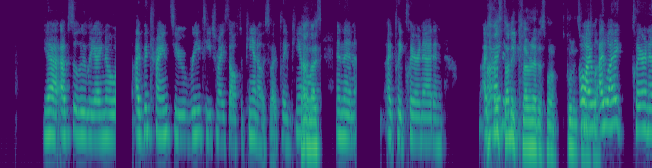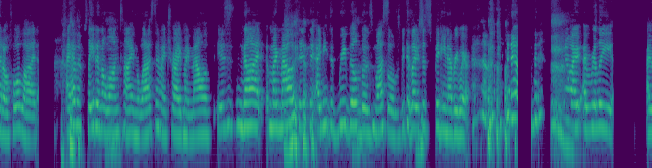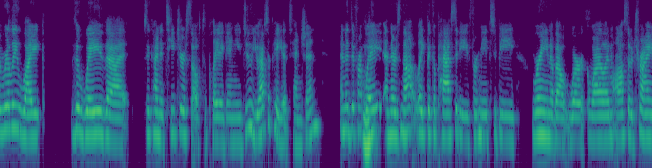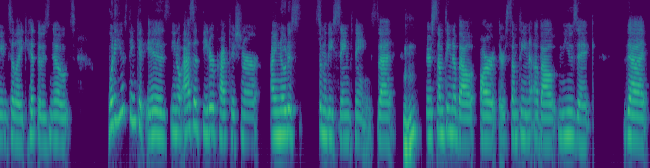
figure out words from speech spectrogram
yeah absolutely i know I've been trying to reteach myself the piano. So I played piano nice. and then I played clarinet and I, I studied teach... clarinet as well. Cool oh, I. I like clarinet a whole lot. I haven't played in a long time. The last time I tried, my mouth is not my mouth. Yeah. Is, I need to rebuild those muscles because I was just spitting everywhere. you know, I, I really, I really like the way that to kind of teach yourself to play again. You do. You have to pay attention in a different mm-hmm. way and there's not like the capacity for me to be worrying about work while i'm also trying to like hit those notes what do you think it is you know as a theater practitioner i notice some of these same things that mm-hmm. there's something about art there's something about music that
